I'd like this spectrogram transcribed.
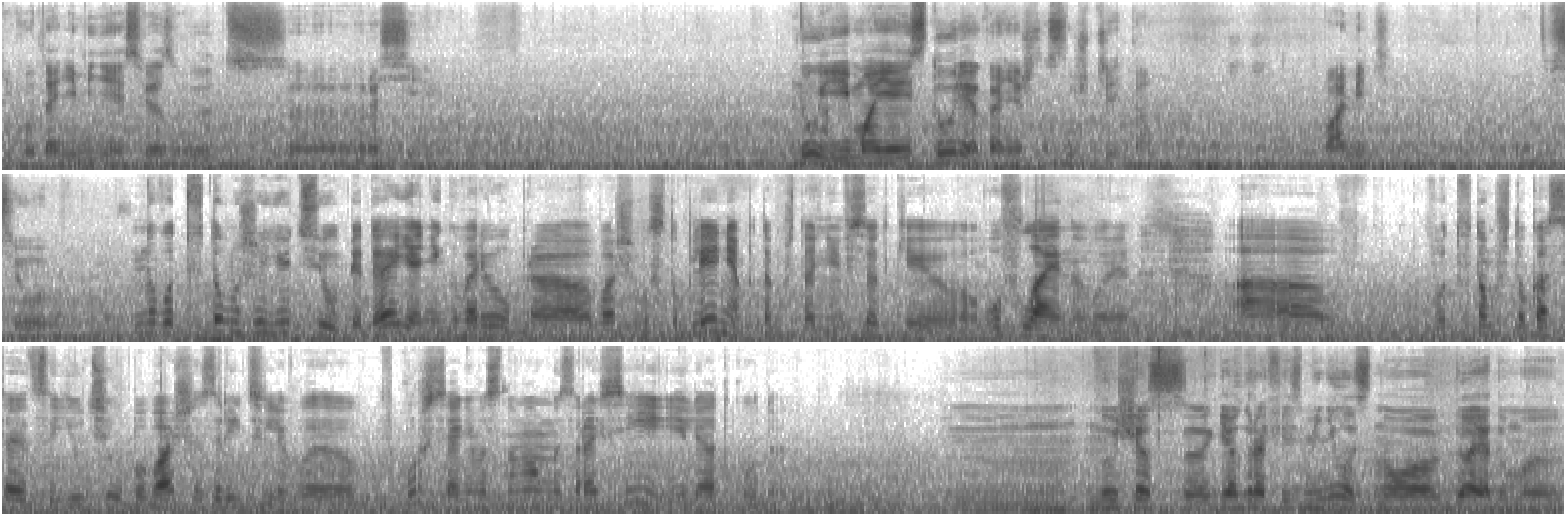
И вот они меня и связывают с э, Россией. Ну и моя история, конечно, слушайте, там память, это все Ну вот в том же Ютубе, да, я не говорю про ваши выступления, потому что они все-таки офлайновые. А вот в том, что касается Ютуба, ваши зрители, вы в курсе, они в основном из России или откуда? Ну, сейчас э, география изменилась, но да, я думаю,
